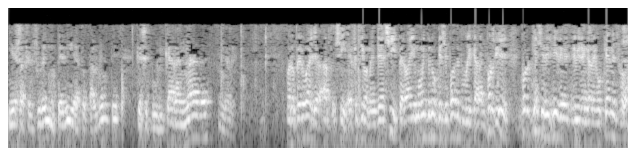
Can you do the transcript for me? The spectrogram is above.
e esa censura impedía totalmente que se publicara nada en galego. Bueno, pero vaya, ah, sí, efectivamente, sí, pero hai un momento no que se pode publicar. Por que, por que se decide escribir en galego? Quenes vos?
